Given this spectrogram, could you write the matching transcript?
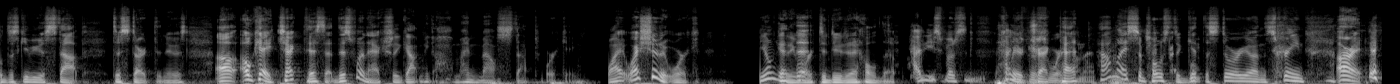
We'll just give you a stop to start the news. Uh, okay, check this out. This one actually got me. Oh, my mouse stopped working. Why? Why should it work? You don't got any work to do today. Hold up. How are you supposed to? How Come are here, you to work trackpad. How am I supposed to get the story on the screen? All right.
